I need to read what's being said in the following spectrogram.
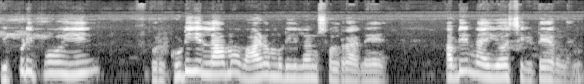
இப்படி போய் ஒரு குடி இல்லாமல் வாழ முடியலன்னு சொல்கிறானே அப்படின்னு நான் யோசிச்சுக்கிட்டே இருந்தேங்க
